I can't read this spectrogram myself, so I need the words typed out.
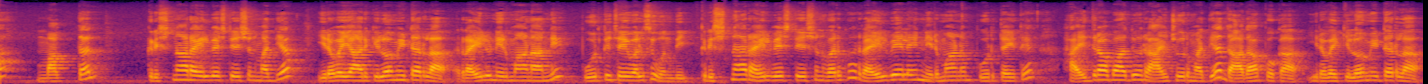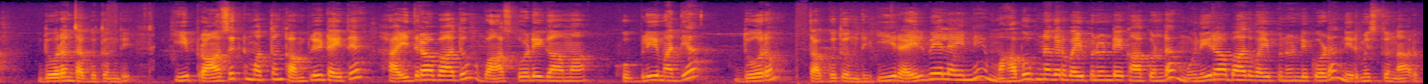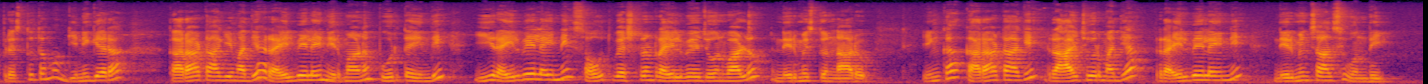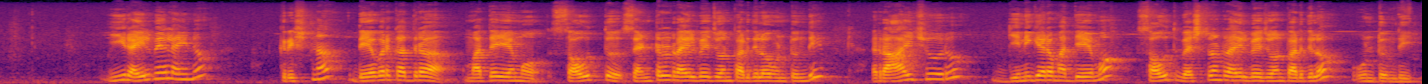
మక్తల్ కృష్ణా రైల్వే స్టేషన్ మధ్య ఇరవై ఆరు కిలోమీటర్ల రైలు నిర్మాణాన్ని పూర్తి చేయవలసి ఉంది. కృష్ణా రైల్వే స్టేషన్ వరకు రైల్వే లైన్ నిర్మాణం పూర్తయితే హైదరాబాదు రాయచూరు మధ్య దాదాపు ఒక ఇరవై కిలోమీటర్ల దూరం తగ్గుతుంది. ఈ ప్రాజెక్ట్ మొత్తం కంప్లీట్ అయితే హైదరాబాదు వాస్కోడిగామా హుబ్లీ మధ్య దూరం తగ్గుతుంది. ఈ రైల్వే లైన్ని మహబూబ్ నగర్ వైపు నుండే కాకుండా మునీరాబాద్ వైపు నుండి కూడా నిర్మిస్తున్నారు. ప్రస్తుతము గినిగెర కరాటాగి మధ్య రైల్వే లైన్ నిర్మాణం పూర్తయింది. ఈ రైల్వే లైన్ని సౌత్ వెస్ట్రన్ రైల్వే జోన్ వాళ్ళు నిర్మిస్తున్నారు. ఇంకా కరాటాగి రాయచూర్ మధ్య రైల్వే లైన్ని నిర్మించాల్సి ఉంది. ఈ రైల్వే లైను కృష్ణ దేవరకద్ర మధ్య ఏమో సౌత్ సెంట్రల్ రైల్వే జోన్ పరిధిలో ఉంటుంది. రాయచూరు గినిగెర మధ్య ఏమో సౌత్ వెస్ట్రన్ రైల్వే జోన్ పరిధిలో ఉంటుంది.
